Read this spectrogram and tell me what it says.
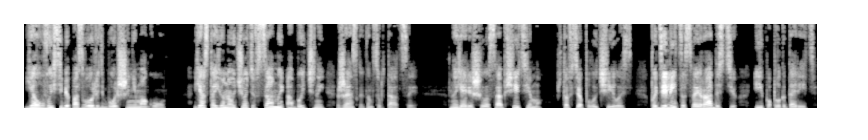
я, увы, себе позволить больше не могу. Я стою на учете в самой обычной женской консультации. Но я решила сообщить ему, что все получилось, поделиться своей радостью и поблагодарить.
